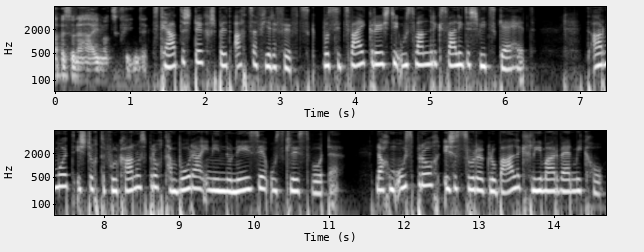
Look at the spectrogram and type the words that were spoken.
eben so eine Heimat zu finden. Das Theaterstück spielt 1854, wo es die zweitgrößte Auswanderungswelle in der Schweiz gegeben hat. Die Armut ist durch den Vulkanausbruch Tambora in Indonesien ausgelöst worden. Nach dem Ausbruch ist es zu einer globalen Klimaerwärmung gekommen.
